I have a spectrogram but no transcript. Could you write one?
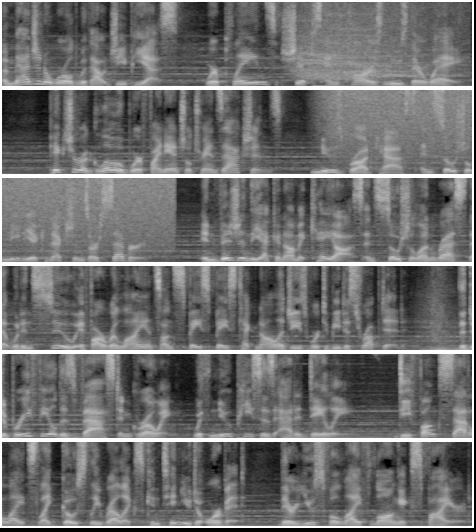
Imagine a world without GPS, where planes, ships, and cars lose their way. Picture a globe where financial transactions, news broadcasts, and social media connections are severed. Envision the economic chaos and social unrest that would ensue if our reliance on space-based technologies were to be disrupted. The debris field is vast and growing, with new pieces added daily. Defunct satellites like ghostly relics continue to orbit, their useful life long expired.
